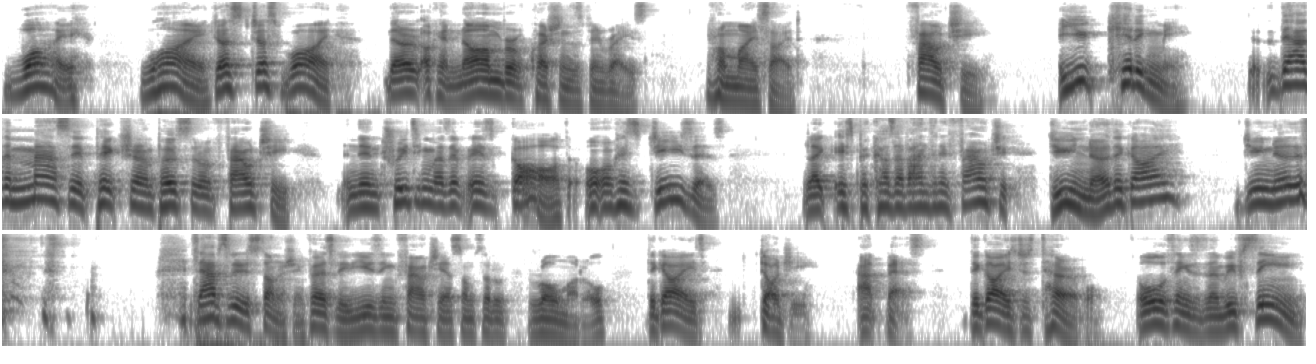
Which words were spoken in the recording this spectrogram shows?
why? Why? Just, just why? There are okay, a number of questions that's been raised from my side. Fauci, are you kidding me? They had a massive picture and poster of Fauci and then treating him as if he's God or his Jesus. Like, it's because of Anthony Fauci. Do you know the guy? Do you know this? it's absolutely astonishing. Firstly, using Fauci as some sort of role model. The guy is dodgy at best. The guy is just terrible. All the things that we've seen,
